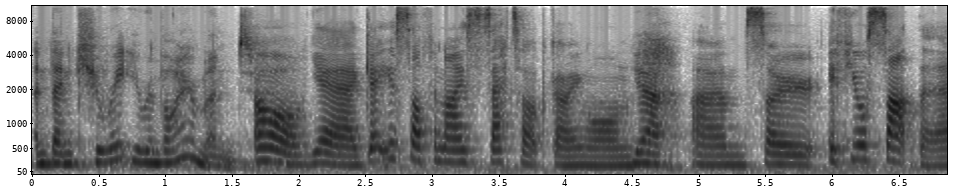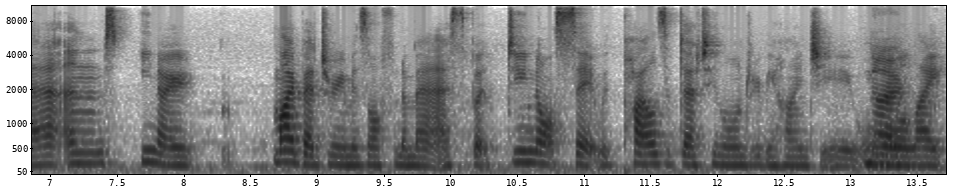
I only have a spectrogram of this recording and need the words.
and then curate your environment. Oh yeah, get yourself a nice setup going on. Yeah. Um, so if you're sat there and you know, my bedroom is often a mess, but do not sit with piles of dirty laundry behind you or No. like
